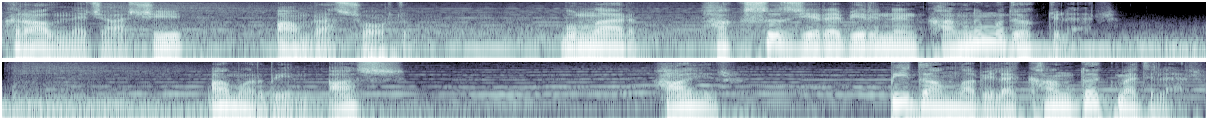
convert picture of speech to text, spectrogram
Kral Necaşi Amr'a sordu. Bunlar haksız yere birinin kanını mı döktüler? Amr bin As, hayır, bir damla bile kan dökmediler,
